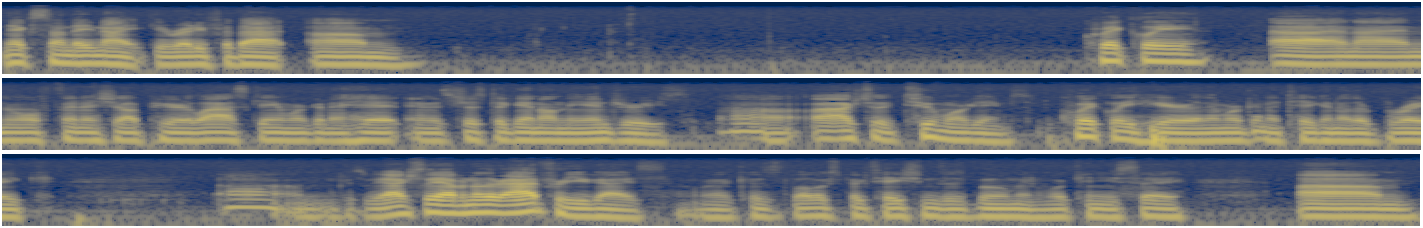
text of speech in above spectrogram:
next Sunday night, get ready for that. Um, quickly, uh, and, and then we'll finish up here. Last game we're gonna hit, and it's just again on the injuries. Uh, actually, two more games quickly here, and then we're gonna take another break because um, we actually have another ad for you guys because right? low expectations is booming. What can you say? Um,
